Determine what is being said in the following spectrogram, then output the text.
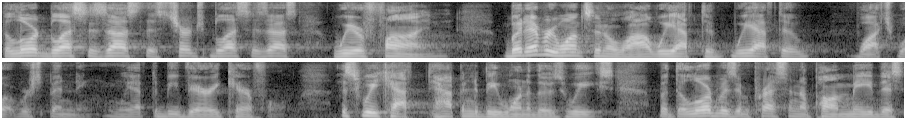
the Lord blesses us, this church blesses us, we're fine. But every once in a while, we have to, we have to watch what we're spending. We have to be very careful. This week happened to be one of those weeks, but the Lord was impressing upon me this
